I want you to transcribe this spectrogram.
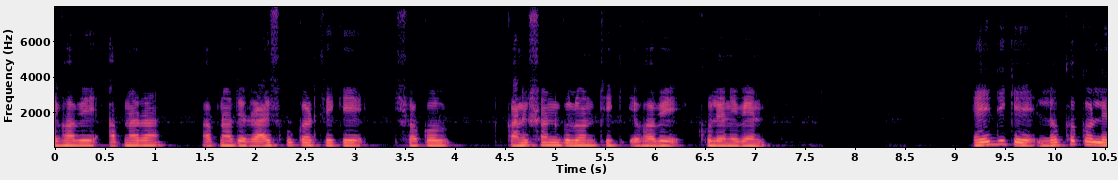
এভাবে আপনারা, আপনাদের রাইস কুকার থেকে সকল কানেকশনগুলো ঠিক এভাবে খুলে নেবেন। এই দিকে লক্ষ্য করলে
